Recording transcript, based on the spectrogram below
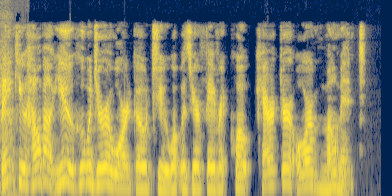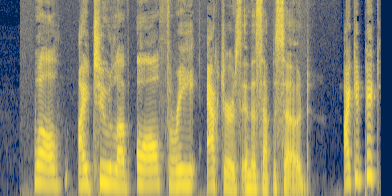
Thank you. How about you? Who would your award go to? What was your favorite quote, character, or moment? Well, I too love all three actors in this episode. I could pick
